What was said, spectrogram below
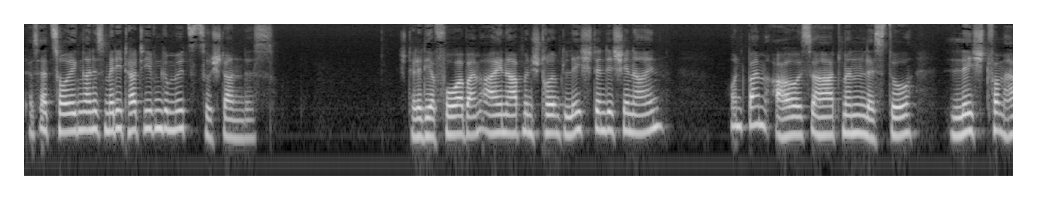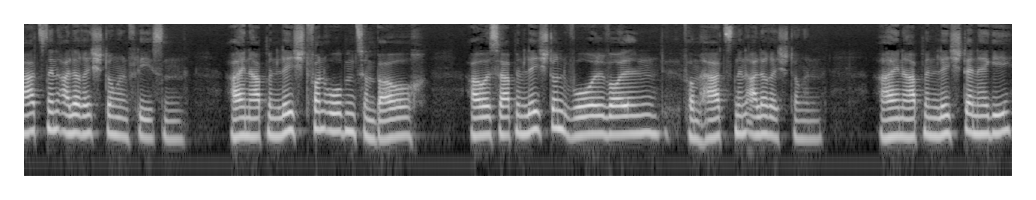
das Erzeugen eines meditativen Gemütszustandes. Stelle dir vor, beim Einatmen strömt Licht in dich hinein und beim Ausatmen lässt du Licht vom Herzen in alle Richtungen fließen. Einatmen Licht von oben zum Bauch, Ausatmen Licht und Wohlwollen vom Herzen in alle Richtungen. Einatmen Lichtenergie,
